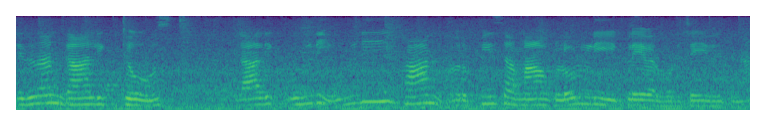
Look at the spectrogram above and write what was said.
இதுதான் கார்லிக் டோஸ்ட் கார்லிக் உள்ளி உள்ளி பான் ஒரு பீஸா மாவுக்குள்ள உள்ளி ஃப்ளேவர் போட்டு செய்ய செய்திருக்குன்னா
